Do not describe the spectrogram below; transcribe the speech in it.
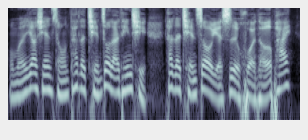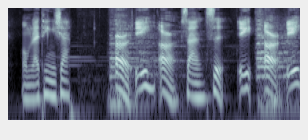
我们要先从它的前奏来听起，它的前奏也是混合拍，我们来听一下，二一二三四，一二一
